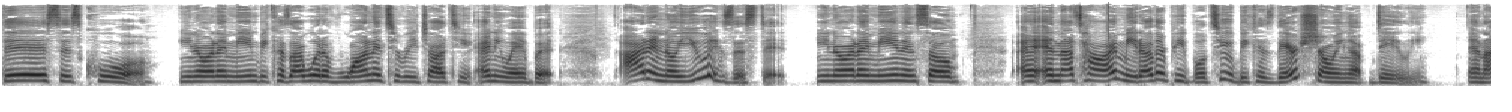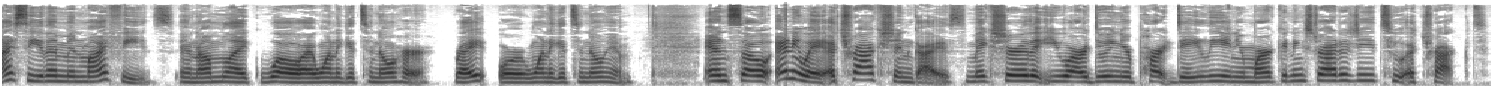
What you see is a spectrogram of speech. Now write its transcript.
this is cool. You know what I mean? Because I would have wanted to reach out to you anyway, but I didn't know you existed. You know what I mean? And so, and that's how I meet other people too, because they're showing up daily and I see them in my feeds and I'm like, whoa, I want to get to know her right? Or want to get to know him. And so, anyway, attraction, guys. Make sure that you are doing your part daily in your marketing strategy to attract.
